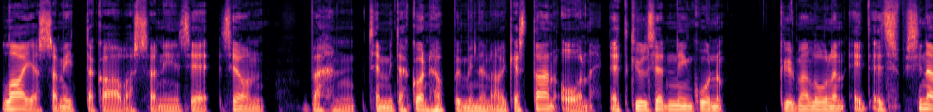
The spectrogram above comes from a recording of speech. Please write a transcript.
laajassa mittakaavassa, niin se, se on vähän se, mitä koneoppiminen oikeastaan on. Että kyllä sen niin kuin, kyllä mä luulen, että sinä,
